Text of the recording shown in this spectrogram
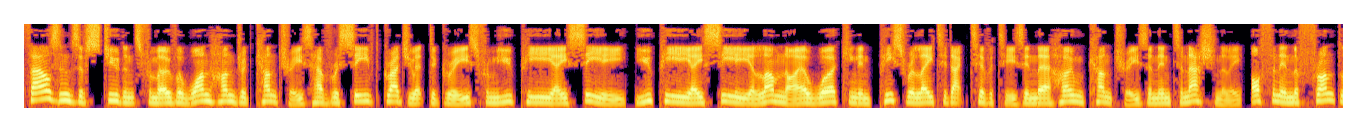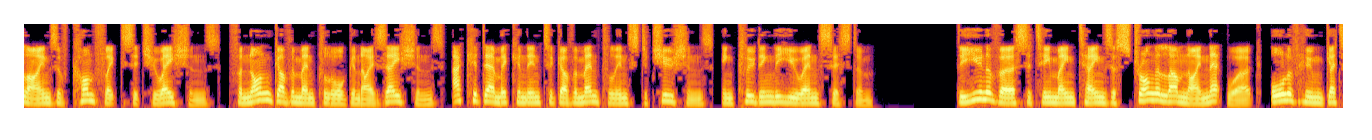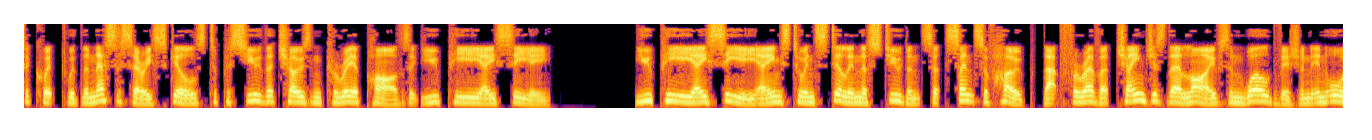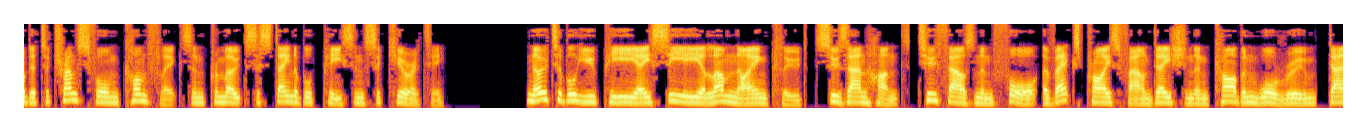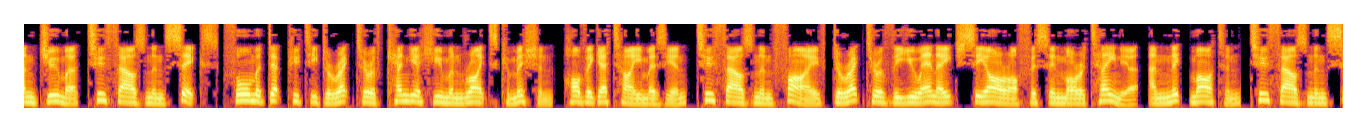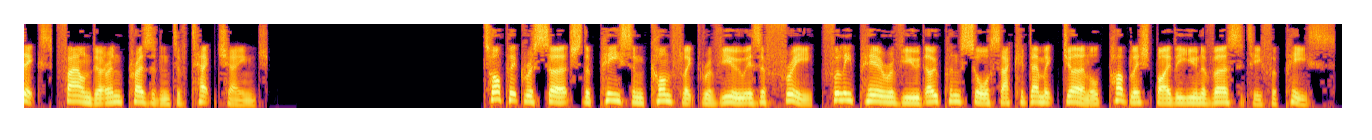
Thousands of students from over 100 countries have received graduate degrees from UPEACE. UPEACE alumni are working in peace-related activities in their home countries and internationally, often in the front lines of conflict situations, for non-governmental organizations, academic and intergovernmental institutions, including the UN system. The university maintains a strong alumni network, all of whom get equipped with the necessary skills to pursue their chosen career paths at UPEACE. UPEACE aims to instill in their students a sense of hope that forever changes their lives and worldvision in order to transform conflicts and promote sustainable peace and security. Notable UPEACE alumni include, Suzanne Hunt 2004 of X Prize Foundation and Carbon War Room, Dan Juma 2006 former Deputy Director of Kenya Human Rights Commission, Hovig Etyemezian 2005 Director of the UNHCR Office in Mauritania, and Nick Martin 2006 founder and President of TechChange. Topic research The Peace and Conflict Review is a free, fully peer-reviewed open-source academic journal published by the University for Peace.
